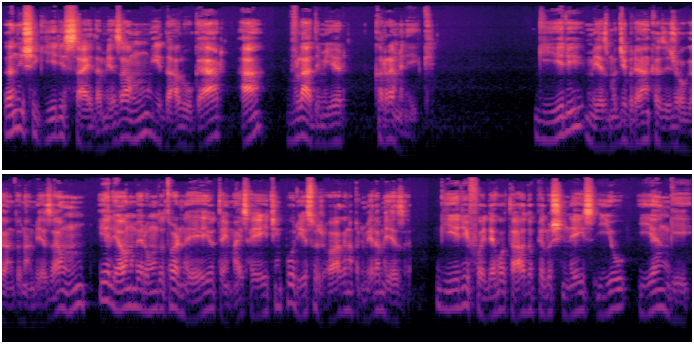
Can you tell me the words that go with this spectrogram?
Anishigiri sai da mesa 1 e dá lugar a Vladimir Kramnik. Giri, mesmo de brancas e jogando na mesa 1, ele é o número 1 do torneio, tem mais rating, por isso joga na primeira mesa. Giri foi derrotado pelo chinês Yu Yangyi.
